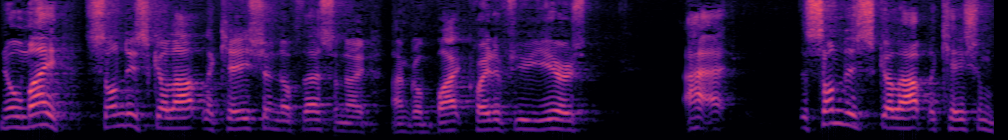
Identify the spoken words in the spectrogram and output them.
You know, my Sunday school application of this, and I, I'm going back quite a few years, I, the Sunday school application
